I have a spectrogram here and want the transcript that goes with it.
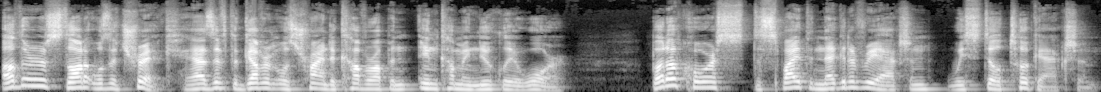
Others thought it was a trick, as if the government was trying to cover up an incoming nuclear war. But of course, despite the negative reaction, we still took action.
